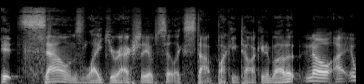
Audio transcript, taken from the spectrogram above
it sounds like you're actually upset. Like stop fucking talking about it. No, I, it,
